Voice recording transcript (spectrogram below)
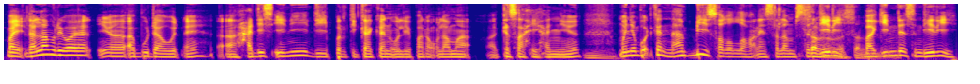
Baik, dalam riwayat uh, Abu Dawud eh uh, hadis ini dipertikaikan oleh para ulama uh, kesahihannya Hmm. menyebutkan Nabi SAW sendiri, baginda sendiri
